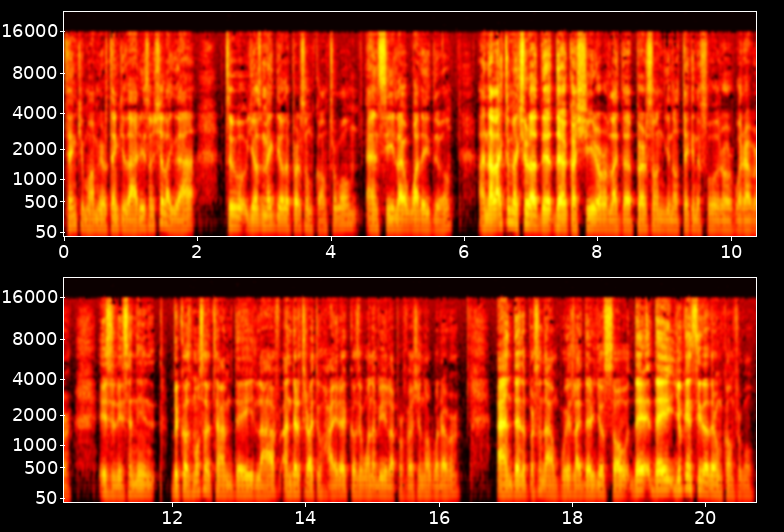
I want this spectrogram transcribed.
thank you mommy or thank you daddy some shit like that to just make the other person comfortable and see like what they do. And i like to make sure that the, the cashier or like the person you know taking the food or whatever is listening because most of the time they laugh and they try to hide it because they want to be like professional or whatever. And then the person that i'm with like they're just so they they you can see that they're uncomfortable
